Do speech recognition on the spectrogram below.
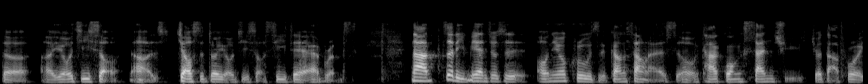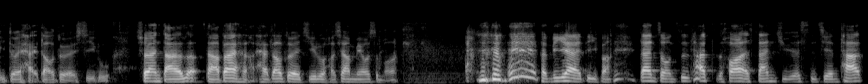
的呃游击手呃教师队游击手 CJ Abrams。那这里面就是 o n e i l Cruz 刚上来的时候，他光三局就打破了一堆海盗队的记录。虽然打了打败海盗队的记录好像没有什么 很厉害的地方，但总之他只花了三局的时间，他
